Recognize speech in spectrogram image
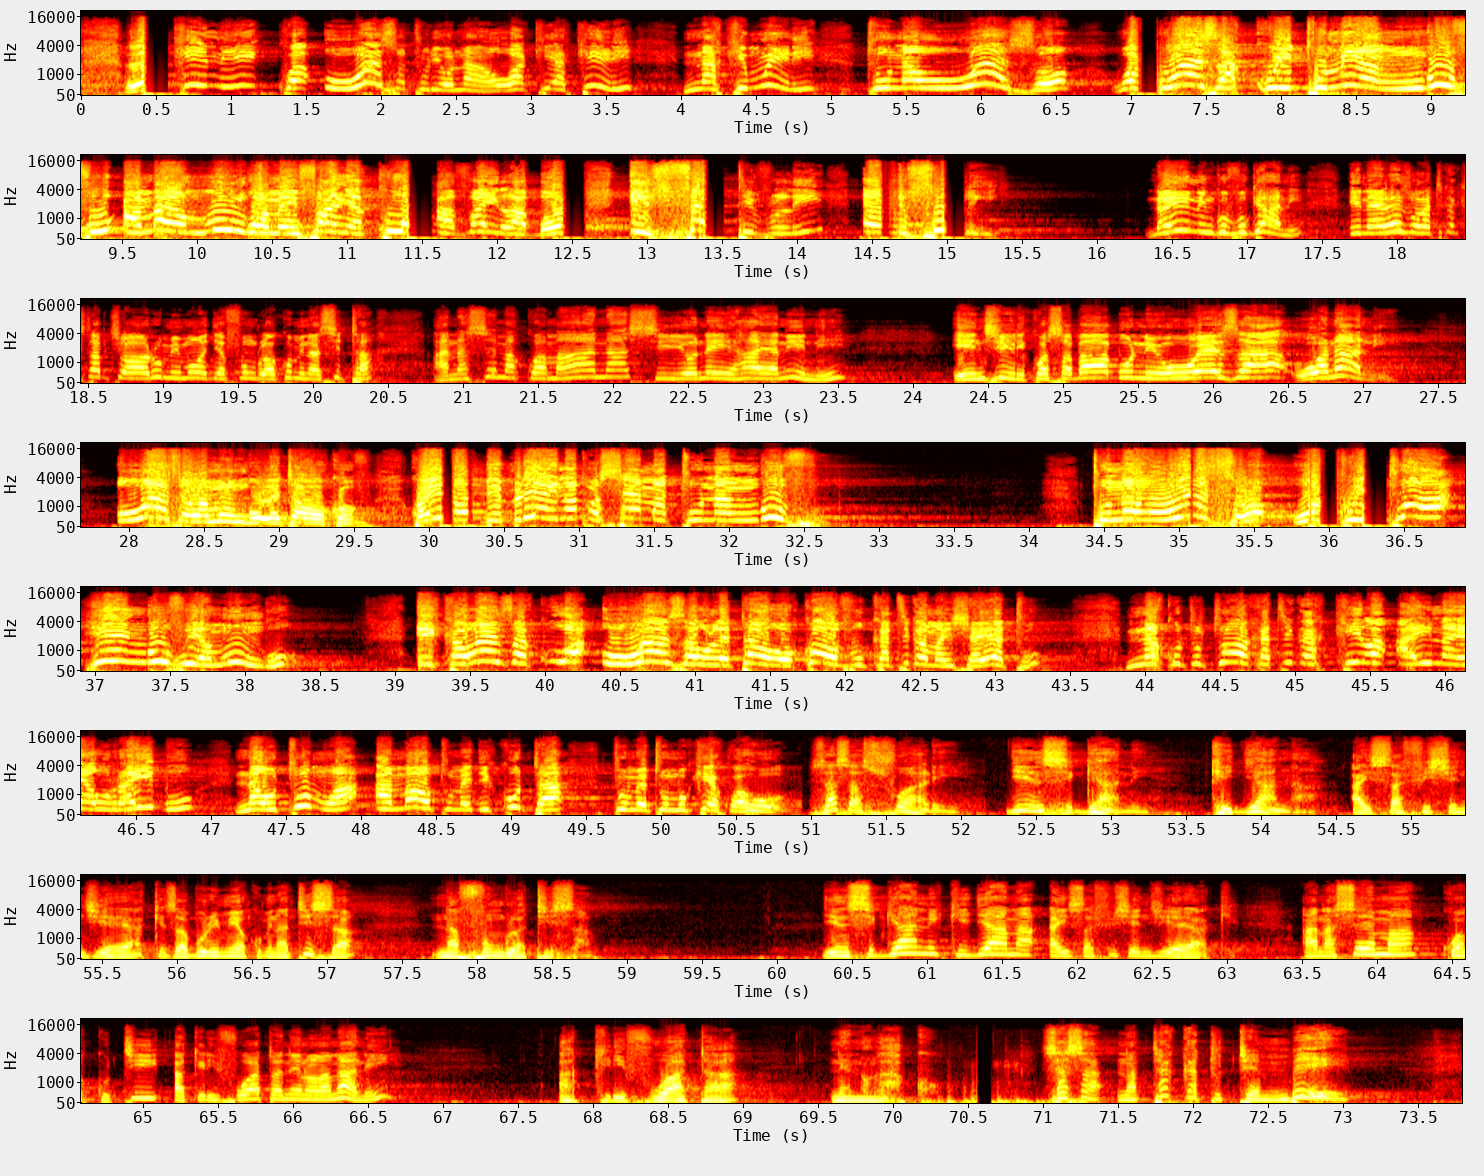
lakini kwa uwezo tulionao wa kiakili na kimwili tuna uwezo wa kuweza kuitumia nguvu ambayo mungu ameifanya kuwa available effectively and fully. Na hii ni nguvu gani? Inaelezwa katika kitabu cha warumi moja fungu la kumi na sita. Anasema kwa maana siionei haya nini? Injili. Kwa sababu ni uweza wa nani uweza wa mungu uletao wokovu. Kwa hiyo biblia inaposema tuna nguvu tuna uwezo wa kuitwaa hii nguvu ya mungu ikaweza kuwa uweza uletao wokovu katika maisha yetu na kututoa katika kila aina ya uraibu na utumwa ambao tumejikuta tumetumbukia kwa huo. Sasa swali jinsi gani kijana aisafishe njia yake? Zaburi 119 na fungu la tisa. Jinsi gani kijana aisafishe njia yake? Anasema kwa kutii akilifuata neno la nani? Akilifuata neno lako. Sasa nataka tutembee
